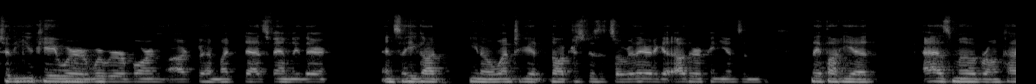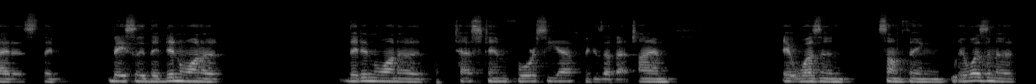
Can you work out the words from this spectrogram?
to the UK where where we were born. I had my dad's family there, and so he got you know went to get doctor's visits over there to get other opinions, and they thought he had asthma, bronchitis. They basically they didn't want to they didn't want to test him for CF because at that time it wasn't something it wasn't a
